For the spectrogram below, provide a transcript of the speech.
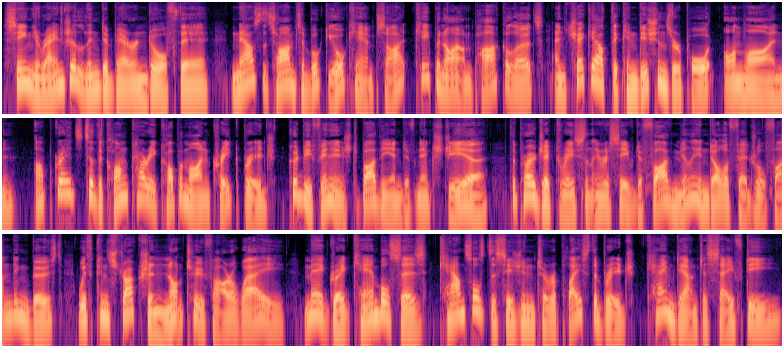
Senior Ranger Linda Berendorf there. Now's the time to book your campsite, keep an eye on park alerts, and check out the conditions report online. Upgrades to the Cloncurry Coppermine Creek Bridge could be finished by the end of next year. The project recently received a $5 million federal funding boost, with construction not too far away. Mayor Greg Campbell says Council's decision to replace the bridge came down to safety.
